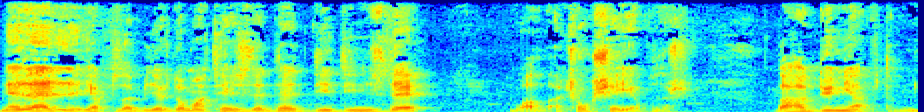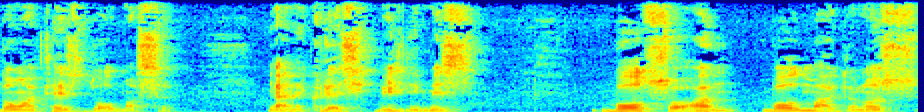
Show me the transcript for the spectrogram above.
Neler yapılabilir domatesle de dediğinizde vallahi çok şey yapılır. Daha dün yaptım domates dolması. Yani klasik bildiğimiz bol soğan, bol maydanoz,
